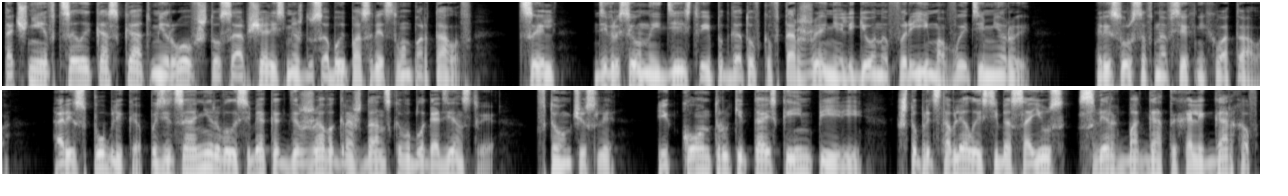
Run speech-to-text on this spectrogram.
точнее в целый каскад миров, что сообщались между собой посредством порталов – Цель – диверсионные действия и подготовка вторжения легионов Рима в эти миры. Ресурсов на всех не хватало. А республика позиционировала себя как держава гражданского благоденствия, в том числе и контру Китайской империи, что представляло из себя союз сверхбогатых олигархов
